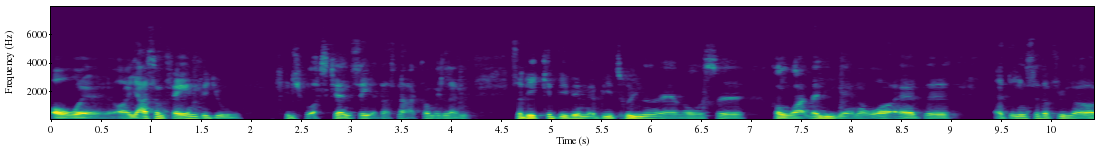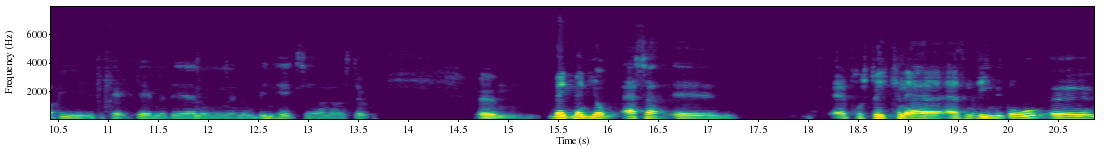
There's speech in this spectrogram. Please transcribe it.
og, øh, og jeg som fan vil jo, vil jo også gerne se, at der snart kommer et eller andet, så vi ikke kan blive ved med at blive trynet af vores øh, konkurrenter ligaen over, at, øh, at det eneste, der fylder op i, i pokalskabene, det er nogle, øh, nogle vindhekse og noget støv. Øhm, men, men jo, altså, øh, øh prospekterne er, er sådan rimelig gode. Øh,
